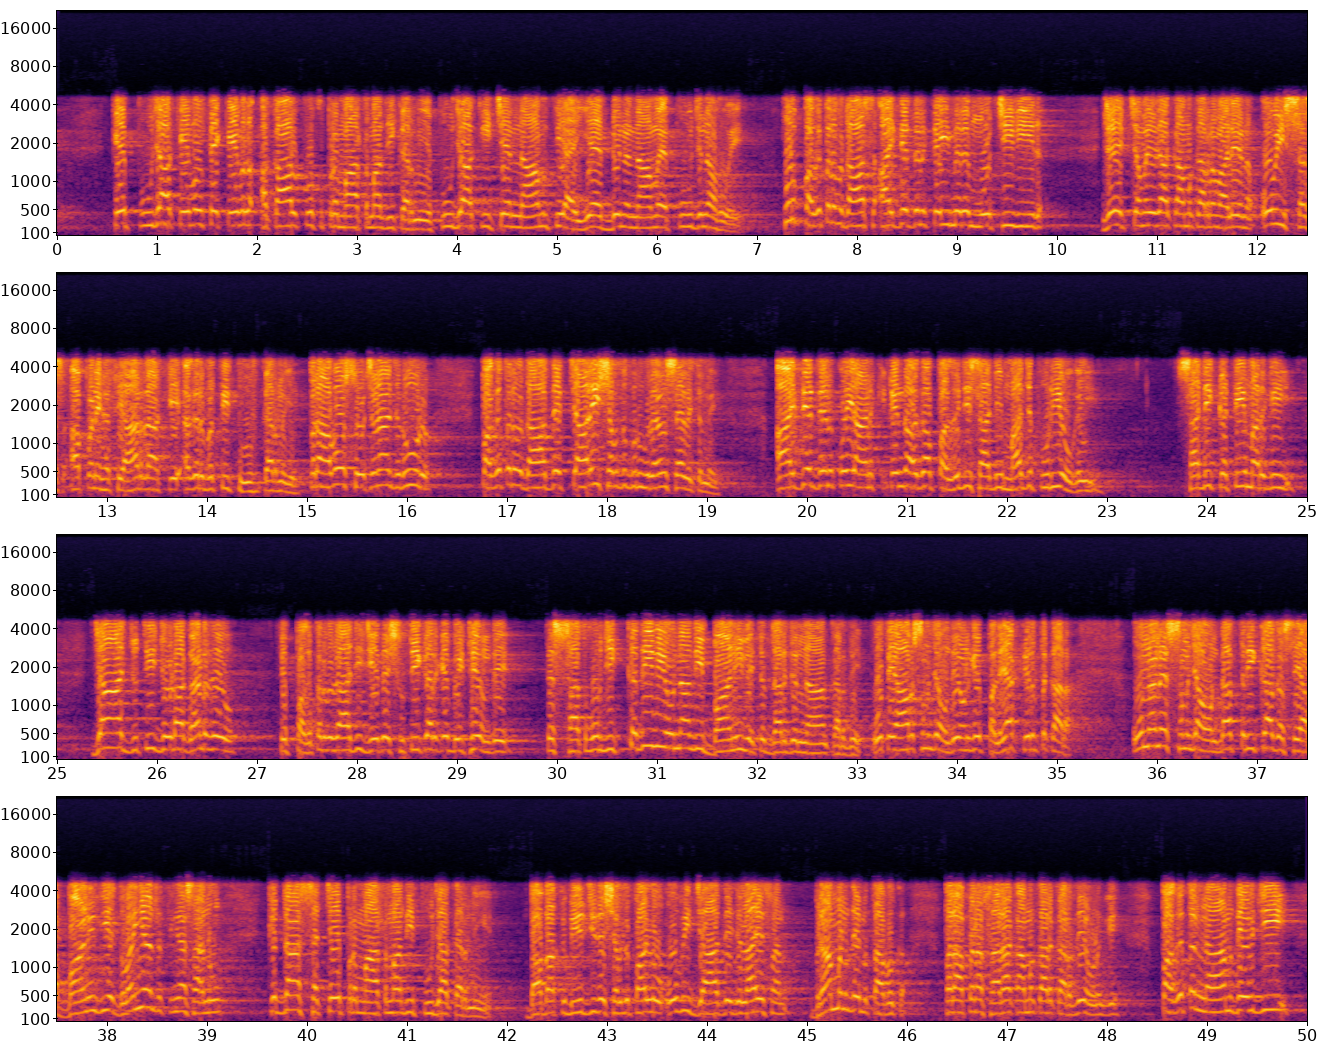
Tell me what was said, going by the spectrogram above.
ਕਿ ਪੂਜਾ ਕੇਵਲ ਤੇ ਕੇਵਲ ਅਕਾਲ ਪੁਰਖ ਪ੍ਰਮਾਤਮਾ ਦੀ ਕਰਨੀ ਹੈ। ਪੂਜਾ ਕੀਚੇ ਨਾਮ ਧਿਆਈ ਹੈ, ਬਿਨ ਨਾਮ ਹੈ ਪੂਜ ਨਾ ਹੋਏ। ਹੁਣ ਭਗਤ ਰਵਿਦਾਸ ਅੱਜ ਦੇ ਦਿਨ ਕਈ ਮੇਰੇ ਮੋਚੀ ਵੀਰ ਜਿਹੜੇ ਚਮੜੇ ਦਾ ਕੰਮ ਕਰਨ ਵਾਲੇ ਹਨ, ਉਹ ਵੀ ਸਸ- ਆਪਣੇ ਹਥਿਆਰ ਰੱਖ ਕੇ ਅਗਰਬੱਤੀ ਧੂਫ ਕਰਨਗੇ। ਭਰਾਵੋ, ਸੋਚਣਾ ਜ਼ਰੂਰ, ਭਗਤ ਰਵਿਦਾਸ ਦੇ 40 ਸ਼ਬਦ ਗੁਰੂ ਗ੍ਰੰਥ ਸਾਹਿਬ ਵਿੱਚ ਨੇ। ਅੱਜ ਦੇ ਦਿਨ ਕੋਈ ਆਣ ਕੇ ਕਹਿੰਦਾ ਹੋਗਾ ਭਗਤ ਜੀ, ਸਾਡੀ ਮੱਝ ਪੂਰੀ ਹੋ ਗਈ, ਸਾਡੀ ਕੱਟੀ ਮਰ ਗਈ, ਜਾਂ ਜੁੱਤੀ ਜੋੜਾ ਗੰਢ ਦਿਓ। ਤੇ ਭਗਤ ਰਵਿਦਾਸ ਜੀ ਜੇ ਤੇ ਛੁੱਟੀ ਕਰਕੇ ਬੈਠੇ ਹੁੰਦੇ ਤੇ ਸਤਿਗੁਰੂ ਜੀ ਕਦੀ ਵੀ ਉਹਨਾਂ ਦੀ ਬਾਣੀ ਵਿੱਚ ਦਰਜ ਨਾ ਕਰਦੇ। ਉਹ ਤੇ ਆਪ ਸਮਝਾਉਂਦੇ ਹੋਣਗੇ, ਭਲਿਆ ਕਿਰਤ ਕਰ। ਉਹਨਾਂ ਨੇ ਸਮਝਾਉਣ ਦਾ ਤਰੀਕਾ ਦੱਸਿਆ, ਬਾਣੀ ਦੀਆਂ ਗਵਾਹੀਆਂ ਦਿੱਤੀਆਂ ਸਾਨੂੰ, ਕਿੱਦਾਂ ਸੱਚੇ ਪ੍ਰਮਾਤਮਾ ਦੀ ਪੂਜਾ ਕਰਨੀ ਹੈ। ਬਾਬਾ ਕਬੀਰ ਜੀ ਦੇ ਸ਼ਬਦ ਪੜ੍ਹ ਲਓ, ਉਹ ਵੀ ਜਾਤ ਦੇ ਜਲਾਏ ਸਨ। ਬ੍ਰਾਹਮਣ ਦੇ ਮੁਤਾਬਕ, ਪਰ ਆਪਣਾ ਸਾਰਾ ਕੰਮ ਕਾਰ ਕਰਦੇ ਹੋਣਗੇ। ਭਗਤ ਨਾਮਦੇਵ ਜੀ,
